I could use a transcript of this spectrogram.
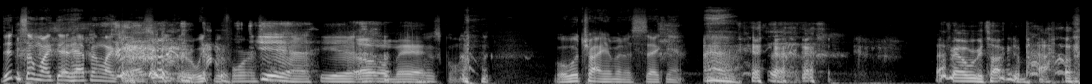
Didn't something like that happen like last week or a week before? Yeah, yeah. Oh man, what's going? on? Well, we'll try him in a second. I forgot what we were talking about. I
